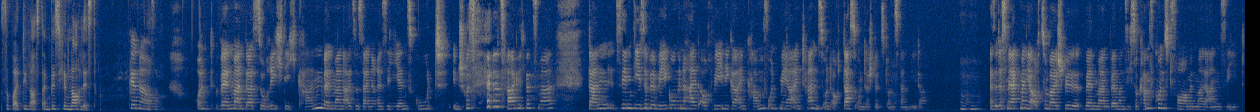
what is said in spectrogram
sobald die Last ein bisschen nachlässt. Genau. Also, und wenn man das so richtig kann, wenn man also seine Resilienz gut in Schuss hält, sage ich jetzt mal, dann sind diese Bewegungen halt auch weniger ein Kampf und mehr ein Tanz. Und auch das unterstützt uns dann wieder. Mhm. Also das merkt man ja auch zum Beispiel, wenn man, wenn man sich so Kampfkunstformen mal ansieht.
